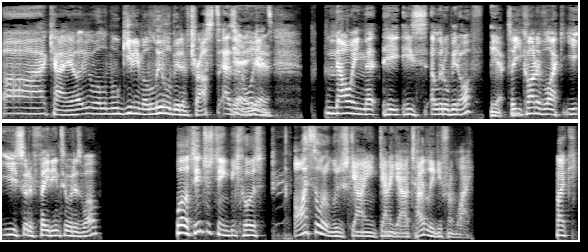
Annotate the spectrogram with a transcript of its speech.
oh, okay, uh, well we'll give him a little bit of trust as Yeah, an yeah. audience, knowing that he he's a little bit off. Yeah. So you kind of like you, you sort of feed into it as well. Well, it's interesting because I thought it was going going to go a totally different way. Like,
